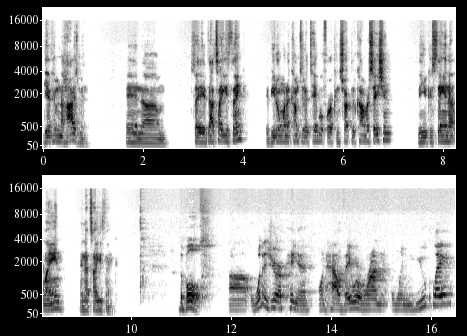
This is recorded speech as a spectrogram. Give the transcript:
give him the Heisman and um, say if that's how you think, if you don't want to come to the table for a constructive conversation, then you can stay in that lane, and that's how you think. The Bulls. Uh, what is your opinion on how they were run when you played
